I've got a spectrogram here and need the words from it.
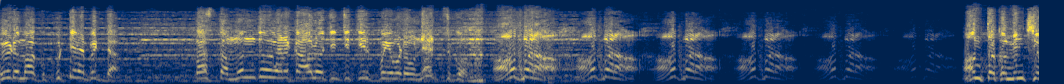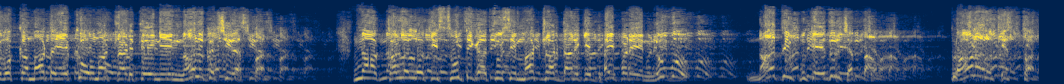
వీడు మాకు పుట్టిన బిడ్డ. కాస్త ముందు వెనక ఆలోచించి తీర్పు ఇవ్వడం నేర్చుకో. ఆపరా! ఆపరా! ఆపరా! ఆపరా! ఆపరా! ఆపరా. అంతకు మించి ఒక్క మాట ఎక్కువ మాట్లాడితే నీ నాలుక చీరేస్తాను నా కళ్ళల్లోకి సూటిగా చూసి మాట్లాడడానికి భయపడే నువ్వు నా తీర్పుకి ఎదురు చెప్తావా? ప్రాణాలు ఇస్తాను.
